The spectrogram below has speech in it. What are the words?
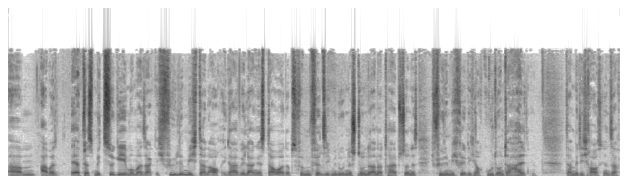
ähm, aber etwas mitzugeben, wo man sagt, ich fühle mich dann auch, egal wie lange es dauert, ob es 45 mhm. Minuten, eine Stunde, anderthalb Stunden ist, ich fühle mich wirklich auch gut unterhalten, damit ich rausgehe und sage,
